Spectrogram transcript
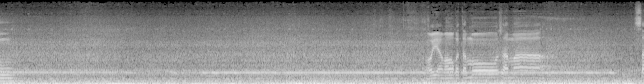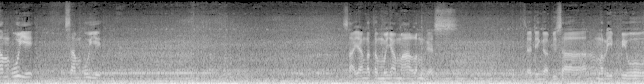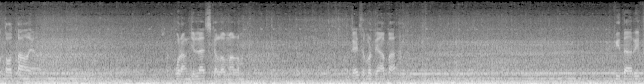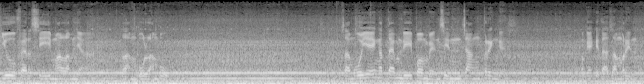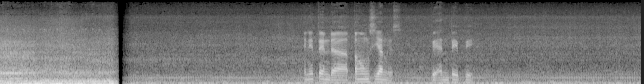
Oh ya mau ketemu sama Sam Uye. Sam Uye. Sayang ketemunya malam guys jadi nggak bisa nge-review total ya. Kurang jelas kalau malam. Oke seperti apa? Kita review versi malamnya. Lampu-lampu. Samuye ngetem di pom bensin Cangkring guys. Oke kita samperin Ini tenda pengungsian guys BNPB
